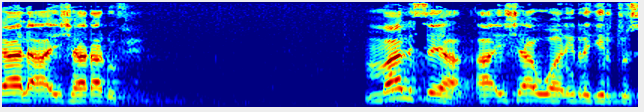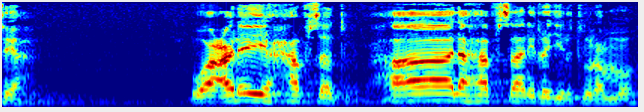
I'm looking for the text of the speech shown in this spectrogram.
قال عائشة ردفه مال سيها؟ عائشة وان إرجرت سيها. وعليه حفصة. حال حفصان الرجل أمه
